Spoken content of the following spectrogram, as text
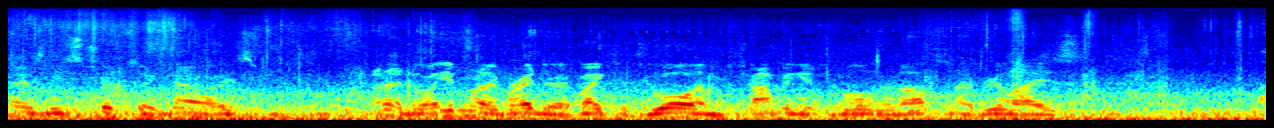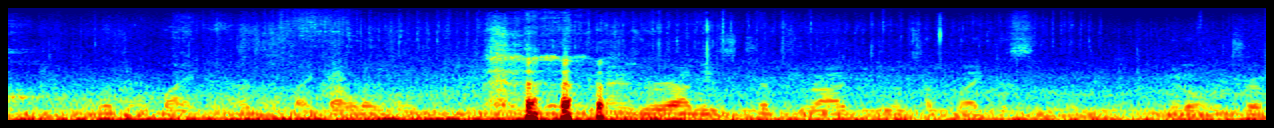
Sometimes these trips I kind of always, I don't know, even when I ride my bike to Jewel, I'm shopping at Jewel, and all of a sudden I realize, oh, where's my bike? I rode my bike all the way. Sometimes we're on these trips, we're out doing something like this in the middle of the trip,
